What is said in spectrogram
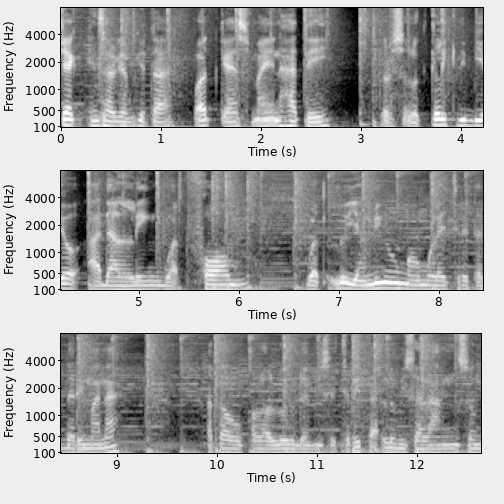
Cek Instagram kita, podcast Main Hati. Terus lo klik di bio, ada link buat form. Buat lo yang bingung mau mulai cerita dari mana. Atau kalau lo udah bisa cerita, lo bisa langsung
